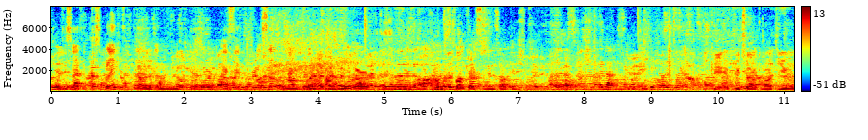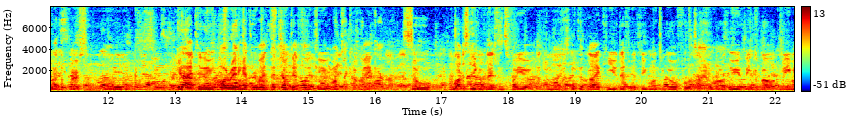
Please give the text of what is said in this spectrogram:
we decided to split, and then uh, I stayed with Fossa, and then we found Mover, then we found Spontex and Broken Okay, if we talk about you as a person, um, you said you already had in mind that you definitely want to come back. So, what is League of Legends for you at the moment? Is it like you definitely want to go full time, or do you think about maybe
